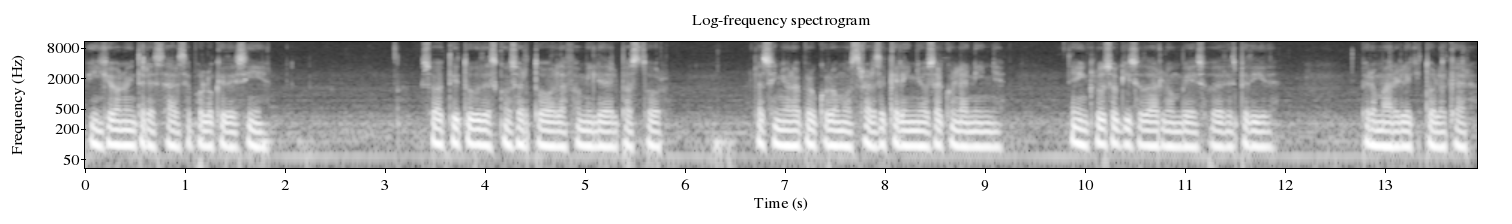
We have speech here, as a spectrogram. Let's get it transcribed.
fingió no interesarse por lo que decían. Su actitud desconcertó a la familia del pastor. La señora procuró mostrarse cariñosa con la niña e incluso quiso darle un beso de despedida, pero Mary le quitó la cara.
